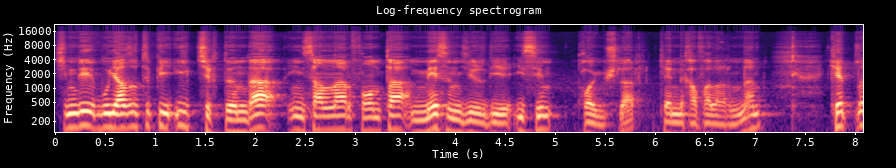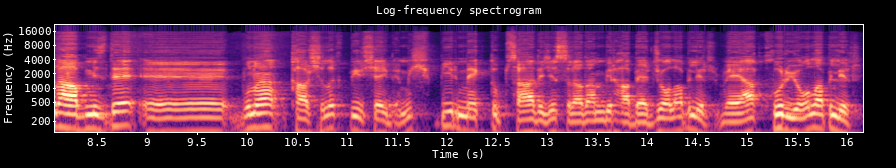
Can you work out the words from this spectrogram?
Şimdi bu yazı tipi ilk çıktığında insanlar fonta Messenger diye isim koymuşlar kendi kafalarından. Kepler abimiz de eee, buna karşılık bir şey demiş. Bir mektup sadece sıradan bir haberci olabilir veya kurye olabilir.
